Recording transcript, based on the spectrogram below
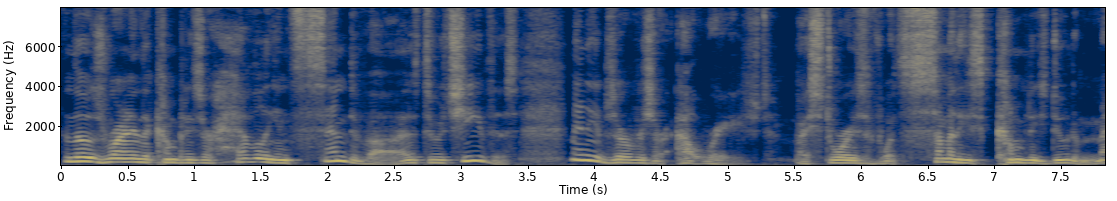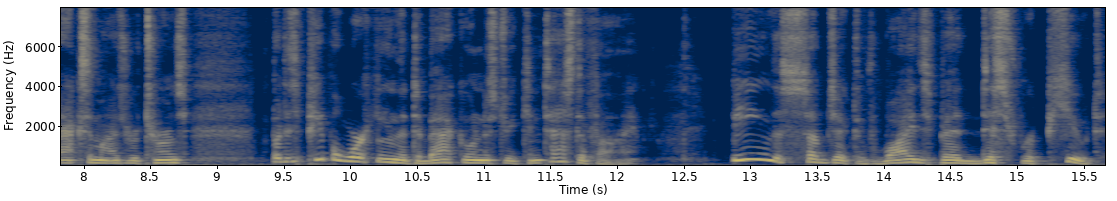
and those running the companies are heavily incentivized to achieve this. Many observers are outraged by stories of what some of these companies do to maximize returns, but as people working in the tobacco industry can testify, being the subject of widespread disrepute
